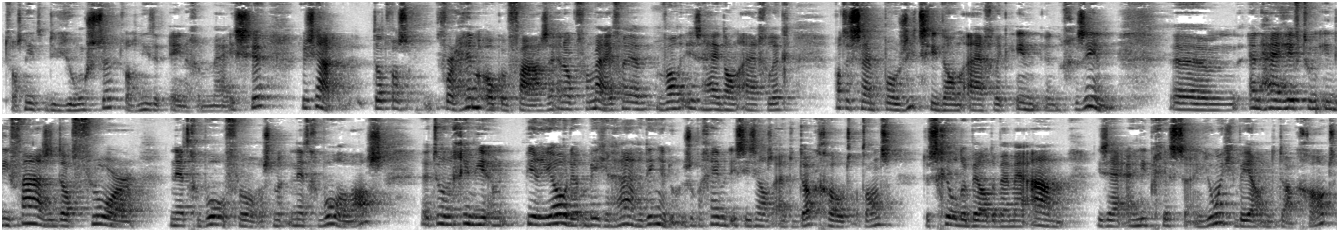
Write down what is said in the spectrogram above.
het was niet de jongste, het was niet het enige meisje. Dus ja, dat was voor hem ook een fase en ook voor mij, van ja, wat is hij dan eigenlijk, wat is zijn positie dan eigenlijk in een gezin? Ehm, en hij heeft toen in die fase dat Floor net geboren, Floris net geboren was, uh, toen ging hij een periode een beetje rare dingen doen. Dus op een gegeven moment is hij zelfs uit het dakgoot, althans de schilder belde bij mij aan. Die zei, er liep gisteren een jongetje bij jou in de dakgoot.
